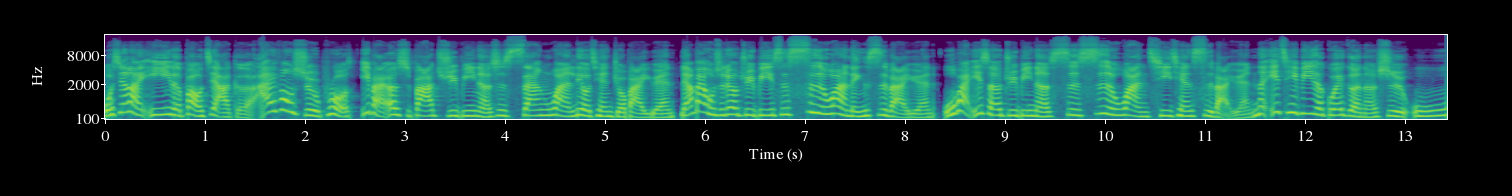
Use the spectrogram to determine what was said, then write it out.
我先来一一的报价格，iPhone 十五 Pro 一百二十八 GB 呢是三万六千九百元，两百五十六 GB 是四万零四百元，五百一十二 GB 呢是四万七千四百元，那一 TB 的规格呢是五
